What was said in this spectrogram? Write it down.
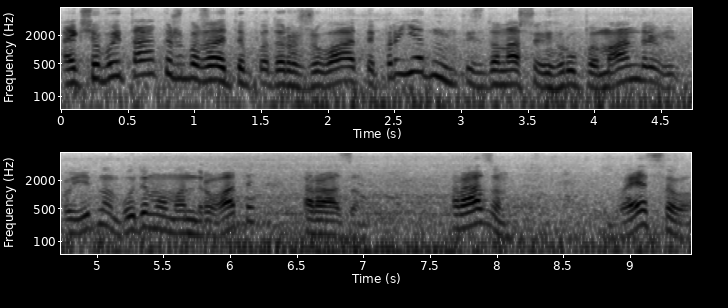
А якщо ви також бажаєте подорожувати, приєднуйтесь до нашої групи мандри, відповідно, будемо мандрувати разом. Разом весело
